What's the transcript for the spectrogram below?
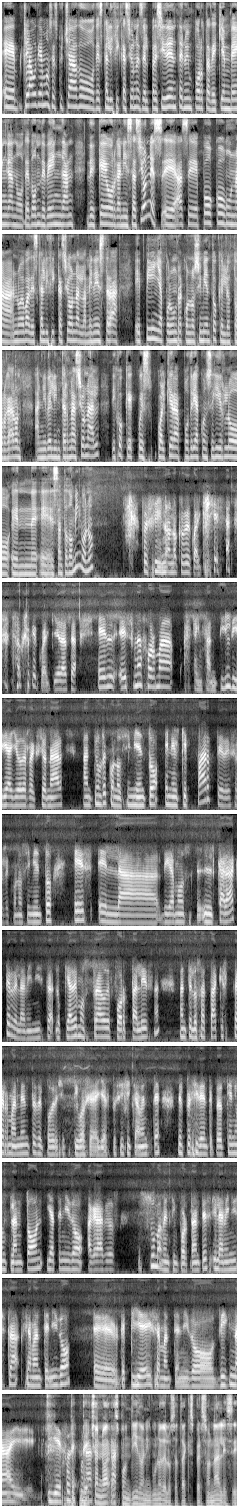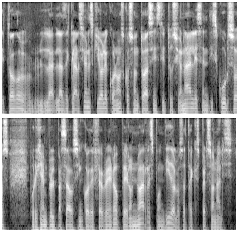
Eh, Claudia, hemos escuchado descalificaciones del presidente, no importa de quién vengan o de dónde vengan, de qué organizaciones. Eh, hace poco una nueva descalificación a la ministra eh, Piña por un reconocimiento que le otorgaron a nivel internacional. Dijo que pues cualquiera podría conseguirlo en Santo Domingo, ¿no? Pues sí, no, no creo que cualquiera, no creo que cualquiera, o sea, él es una forma hasta infantil, diría yo, de reaccionar ante un reconocimiento en el que parte de ese reconocimiento es el, la, digamos, el carácter de la ministra, lo que ha demostrado de fortaleza ante los ataques permanentes del Poder Ejecutivo hacia ella, específicamente del presidente, pero tiene un plantón y ha tenido agravios sumamente importantes y la ministra se ha mantenido eh, de pie y se ha mantenido digna y, eso es de, hecho no ha respondido a ninguno de los ataques personales. Eh, todo las declaraciones que yo le conozco son todas institucionales en discursos por ejemplo el pasado 5 de febrero pero no ha respondido a los ataques personales.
